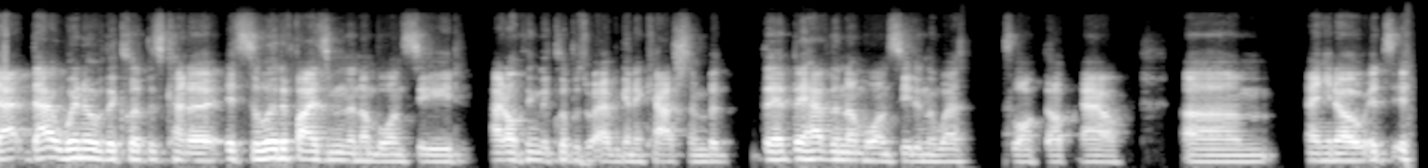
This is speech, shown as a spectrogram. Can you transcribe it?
that that win over the Clippers kind of it solidifies them in the number one seed. I don't think the Clippers were ever going to catch them, but they they have the number one seed in the West locked up now. Um, and you know it's it,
